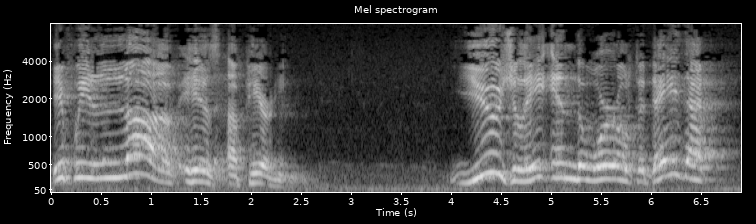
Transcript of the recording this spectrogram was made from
If we love his appearing, usually in the world today that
